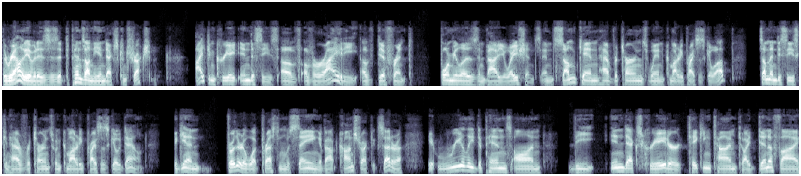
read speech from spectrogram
the reality of it is is it depends on the index construction. I can create indices of a variety of different formulas and valuations, and some can have returns when commodity prices go up. Some indices can have returns when commodity prices go down. Again, further to what Preston was saying about construct, et cetera, it really depends on the index creator taking time to identify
